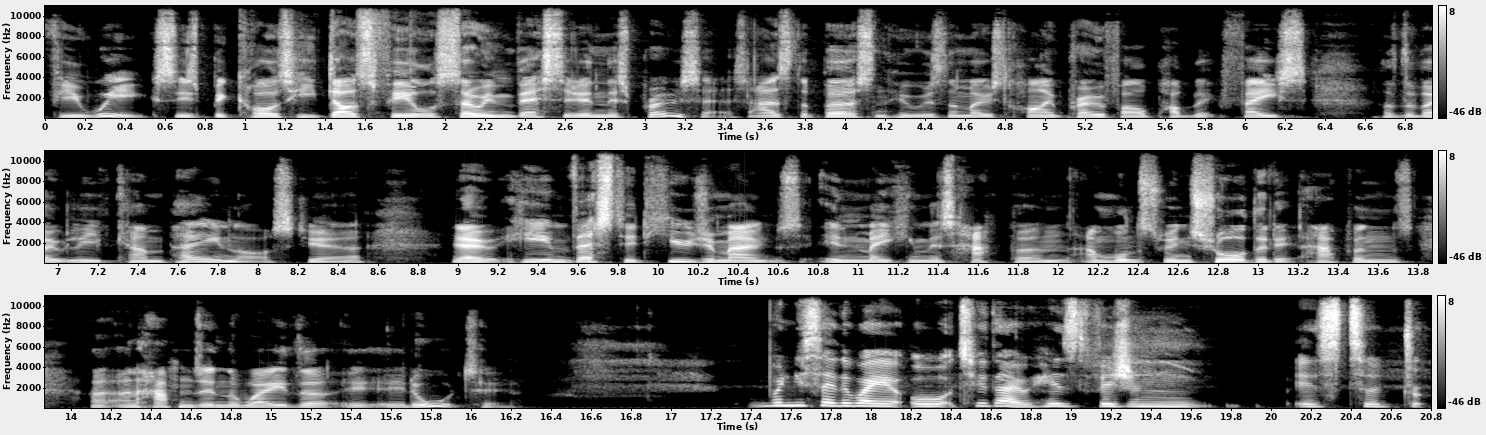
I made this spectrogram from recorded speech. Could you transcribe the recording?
few weeks is because he does feel so invested in this process as the person who was the most high-profile public face of the Vote Leave campaign last year you know, he invested huge amounts in making this happen and wants to ensure that it happens uh, and happens in the way that it, it, ought to. When you say the way it ought to, though, his vision is to dr-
